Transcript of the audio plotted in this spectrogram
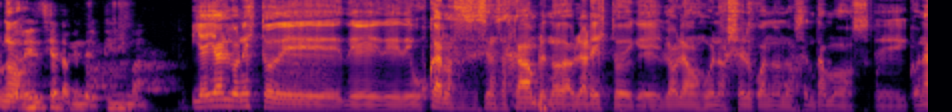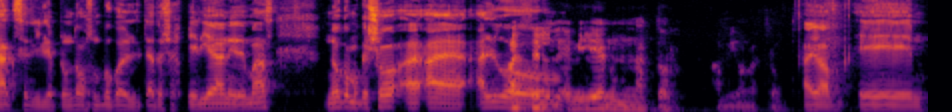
violencia también del clima. Y hay algo en esto de, buscar las asociaciones a Hamlet, ¿no? De hablar esto, de que lo hablamos, bueno, ayer cuando nos sentamos eh, con Axel y le preguntamos un poco del teatro shakespeariano y demás, ¿no? Como que yo algo... Axel Emilian, un actor, amigo nuestro. Ahí va. Eh,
